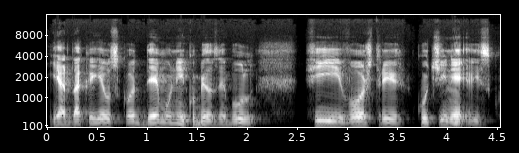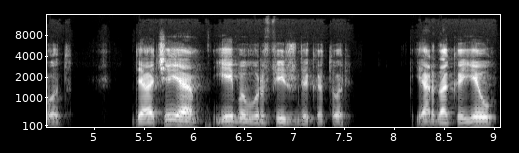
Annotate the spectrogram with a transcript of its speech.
Iar dacă eu scot demonii cu Belzebul, fiii voștri cu cine îi scot? De aceea ei vă vor fi judecători. Iar dacă eu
